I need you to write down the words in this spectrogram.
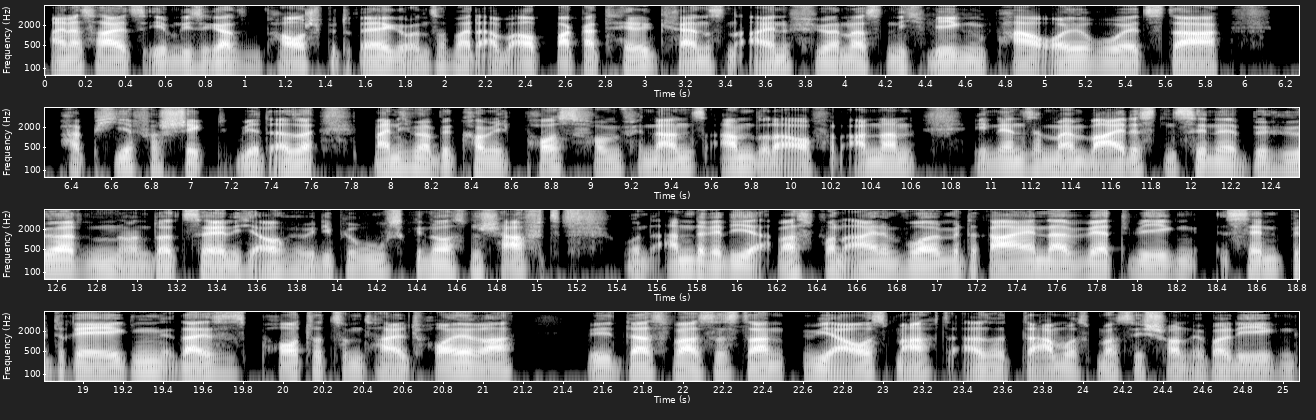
Einerseits eben diese ganzen Pauschbeträge und so weiter, aber auch Bagatellgrenzen einführen, dass nicht wegen ein paar Euro jetzt da Papier verschickt wird. Also manchmal bekomme ich Post vom Finanzamt oder auch von anderen, ich nenne es in meinem weitesten Sinne Behörden und da zähle ich auch über die Berufsgenossenschaft und andere, die was von einem wollen mit rein. Da wird wegen Centbeträgen, da ist das Porto zum Teil teurer, wie das, was es dann wie ausmacht. Also da muss man sich schon überlegen,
